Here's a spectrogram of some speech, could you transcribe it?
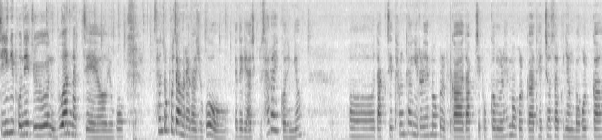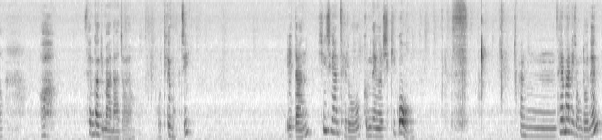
지인이 보내준 무한낙지예요. 요거 산소 포장을 해가지고 애들이 아직도 살아있거든요. 어, 낙지 탕탕이를 해 먹을까, 낙지 볶음을 해 먹을까, 데쳐서 그냥 먹을까. 아, 생각이 많아져요. 어떻게 먹지? 일단 싱싱한 채로 급냉을 시키고 한 3마리 정도는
